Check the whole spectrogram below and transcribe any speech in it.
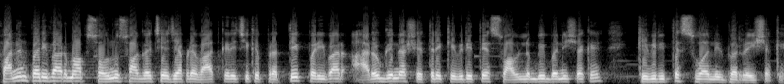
સ્વાનંદ પરિવારમાં આપ સૌનું સ્વાગત છે. જે આપણે વાત કરી છે કે પ્રત્યેક પરિવાર આરોગ્યના ક્ષેત્રે કેવી રીતે સ્વાવલંબી બની શકે, કેવી રીતે સ્વનિર્ભર રહી શકે.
